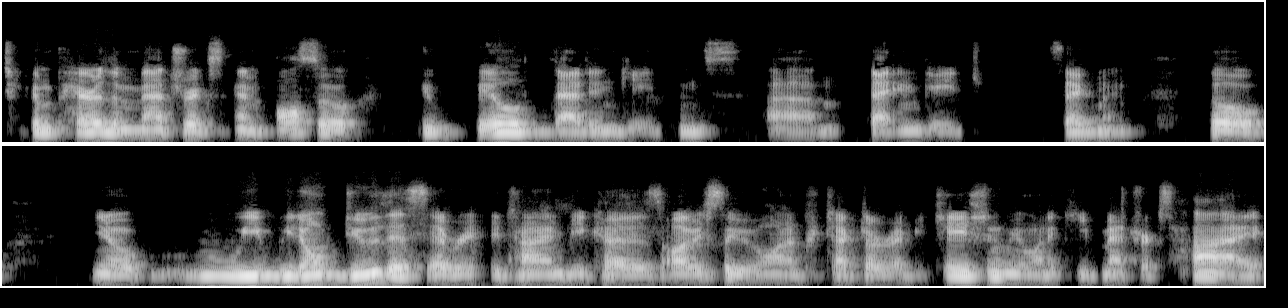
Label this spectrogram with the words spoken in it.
to compare the metrics and also to build that engagement um, that engaged segment. So you know we we don't do this every time because obviously we want to protect our reputation we want to keep metrics high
